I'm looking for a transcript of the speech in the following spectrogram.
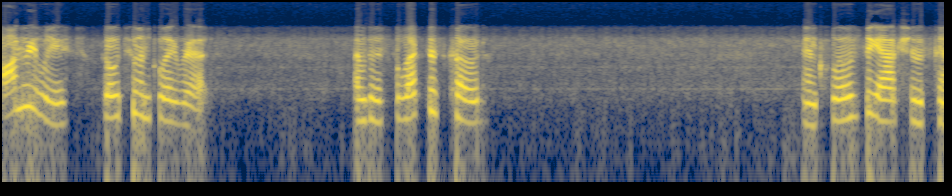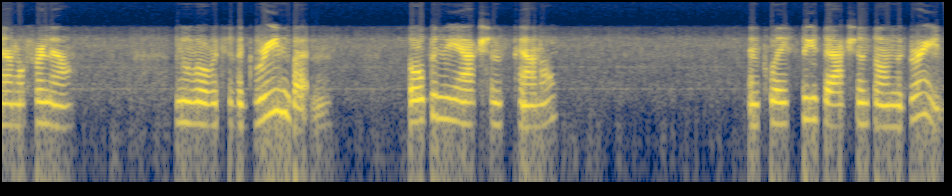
On release, go to and play red. I'm going to select this code and close the Actions panel for now. Move over to the green button, open the Actions panel, and place these actions on the green.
